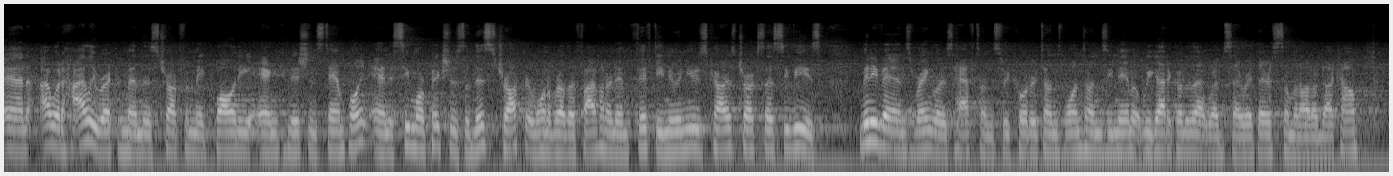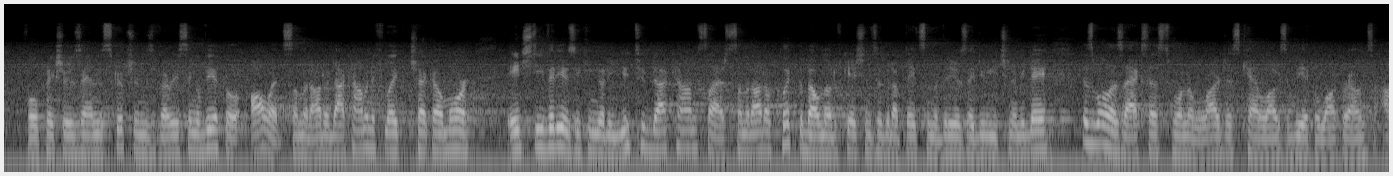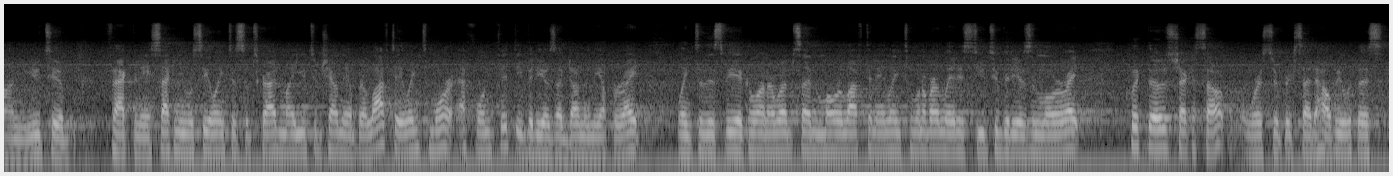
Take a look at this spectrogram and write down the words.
And I would highly recommend this truck from a quality and condition standpoint. And to see more pictures of this truck or one of our other 550 new and used cars, trucks, SUVs, minivans, Wranglers, half tons, three quarter tons, one tons, you name it, we got to go to that website right there, summitauto.com. Full pictures and descriptions of every single vehicle, all at summitauto.com. And if you'd like to check out more HD videos, you can go to youtube.com slash summitauto, click the bell notifications to get updates on the videos I do each and every day, as well as access to one of the largest catalogs of vehicle walkarounds on YouTube. In fact, in a second you will see a link to subscribe to my YouTube channel in the upper left, a link to more F-150 videos I've done in the upper right, link to this vehicle on our website in the lower left, and a link to one of our latest YouTube videos in the lower right. Click those, check us out. We're super excited to help you with this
